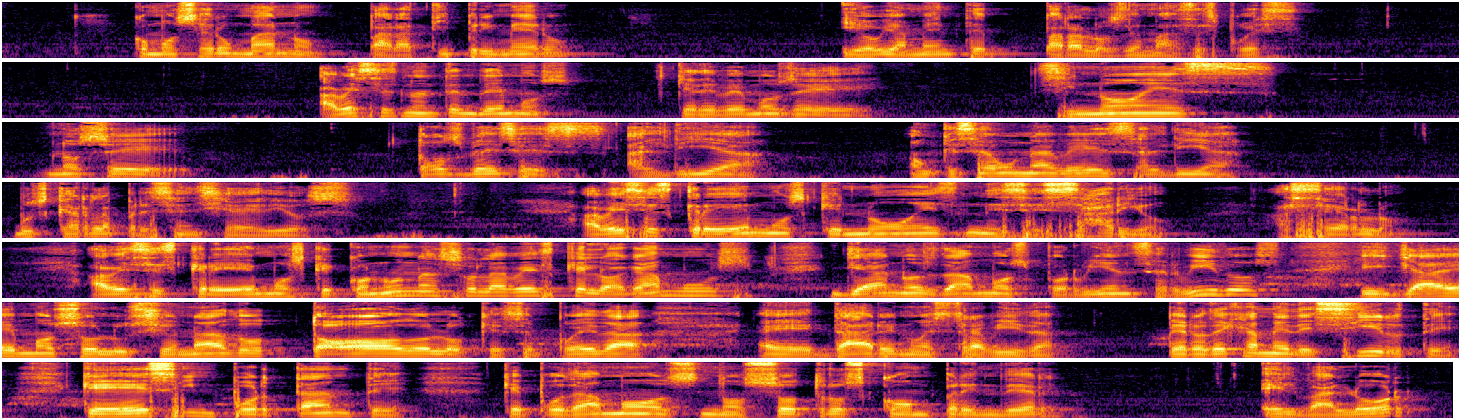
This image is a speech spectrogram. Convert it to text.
como ser humano para ti primero y obviamente para los demás después? A veces no entendemos que debemos de, si no es, no sé, dos veces al día, aunque sea una vez al día, buscar la presencia de Dios. A veces creemos que no es necesario hacerlo. A veces creemos que con una sola vez que lo hagamos ya nos damos por bien servidos y ya hemos solucionado todo lo que se pueda eh, dar en nuestra vida. Pero déjame decirte que es importante que podamos nosotros comprender el valor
